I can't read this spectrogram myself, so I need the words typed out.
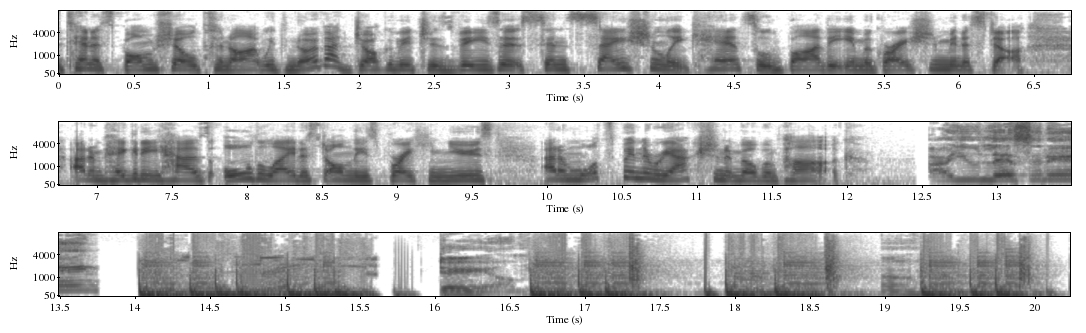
A tennis bombshell tonight with Novak Djokovic's visa sensationally cancelled by the immigration minister. Adam Hegarty has all the latest on this breaking news. Adam, what's been the reaction at Melbourne Park? Are you listening? Damn.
